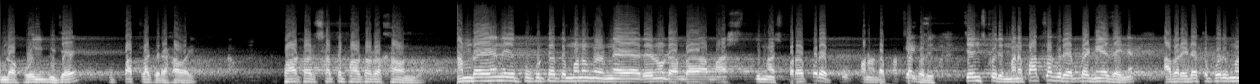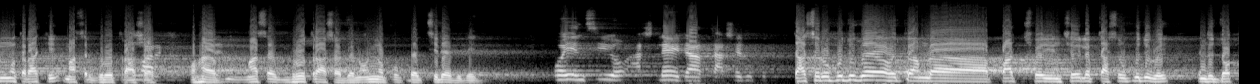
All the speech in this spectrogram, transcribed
আমরা হুইল খুব পাতলা করে খাওয়াই। পাউডার, সাথে পাউডারও খাওয়ানো আমরা এখানে এই পুকুরটাতে মনে করেন রেনুটা আমরা মাস, দুই মাস করার পরে পোনাটা পাতলা করি। চেঞ্জ করি মানে পাতলা করি একবার নিয়ে যাই না। আবার এটা তো পরিমাণ মতো রাখি, মাছের গ্রোথ আসার হ্যাঁ মাছের গ্রোথ আসার জন্য অন্য পুকুরে ছিঁড়ে বিদে ওই এনসিও আসলে এটা চাষের উপর চাষের উপযোগে হয়তো আমরা পাঁচ, ছয় ইঞ্চি হইলে চাষের উপযোগী, কিন্তু যত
